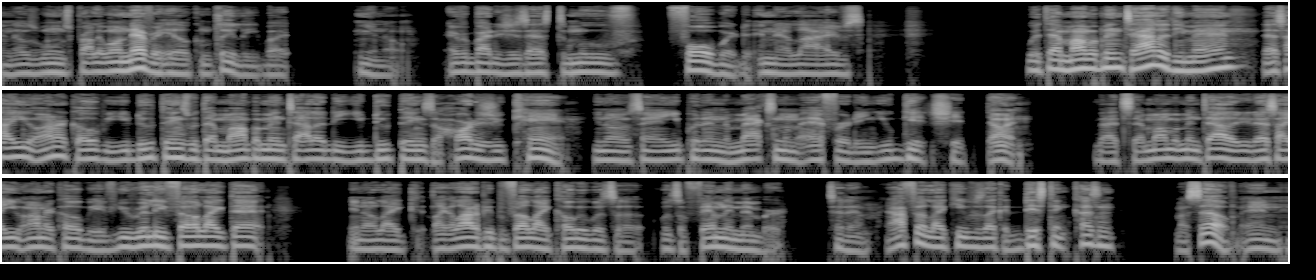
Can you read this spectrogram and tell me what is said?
And those wounds probably won't never heal completely, but you know, everybody just has to move forward in their lives with that Mamba mentality, man. That's how you honor Kobe. You do things with that Mamba mentality. You do things the as you can. You know what I'm saying? You put in the maximum effort and you get shit done. That's that Mamba mentality. That's how you honor Kobe. If you really felt like that, you know, like like a lot of people felt like Kobe was a was a family member to them. I felt like he was like a distant cousin myself. And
